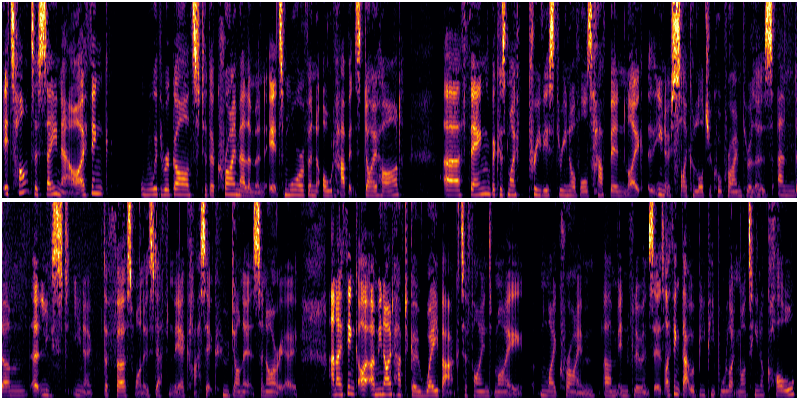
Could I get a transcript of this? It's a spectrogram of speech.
it's hard to say now. I think with regards to the crime element, it's more of an old habits die hard uh, thing because my previous three novels have been like you know psychological crime thrillers, mm-hmm. and um, at least you know the first one is definitely a classic who done it scenario. And I think I, I, mean I'd have to go way back to find my my crime um, influences. I think that would be people like Martina Cole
